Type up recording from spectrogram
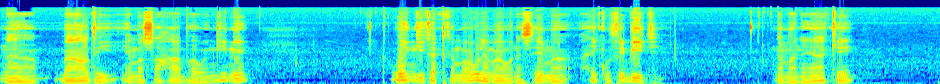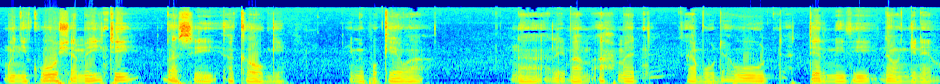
na baadhi ya masahaba wengine wengi katika maulama wanasema haikuthibiti na maana yake mwenye kuosha maiti basi akaoge. Imepokewa na Imam Ahmad, Abu Daud, At-Tirmidhi na wengineo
